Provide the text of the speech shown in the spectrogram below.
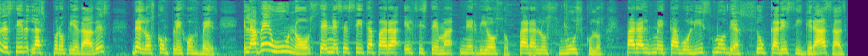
a decir, las propiedades de los complejos B. La B1 se necesita para el sistema nervioso, para los músculos, para el metabolismo de azúcares y grasas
